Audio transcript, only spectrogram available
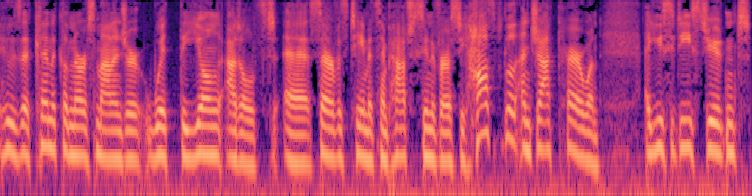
who's a clinical nurse manager with the young adults uh, service team at St Patrick's University Hospital, and Jack Kirwan, a UCD student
